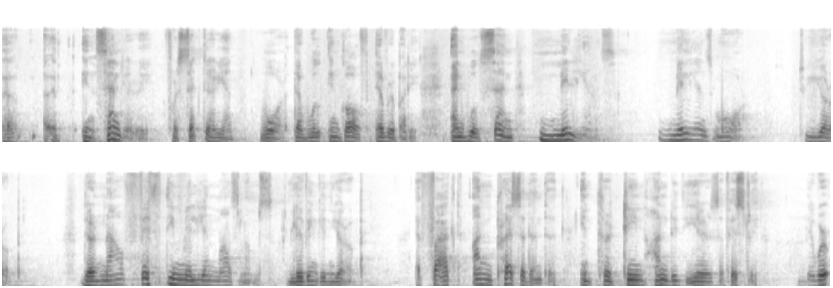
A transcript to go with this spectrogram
uh, incendiary for sectarian war that will engulf everybody and will send millions, millions more to Europe. There are now 50 million Muslims living in Europe, a fact unprecedented in 1300 years of history. There were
